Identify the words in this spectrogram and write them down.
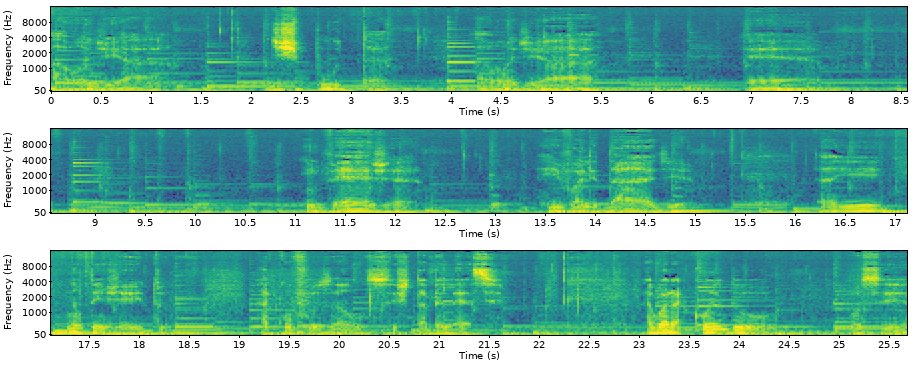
aonde há disputa, aonde há inveja, rivalidade, aí não tem jeito, a confusão se estabelece. Agora, quando você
